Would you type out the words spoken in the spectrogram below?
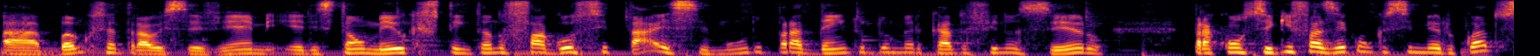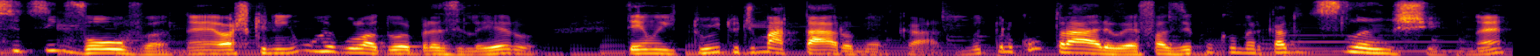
a Banco Central e CVM eles estão meio que tentando fagocitar esse mundo para dentro do mercado financeiro para conseguir fazer com que esse mercado se desenvolva. Né? Eu acho que nenhum regulador brasileiro tem o intuito de matar o mercado. Muito pelo contrário, é fazer com que o mercado deslanche, né?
